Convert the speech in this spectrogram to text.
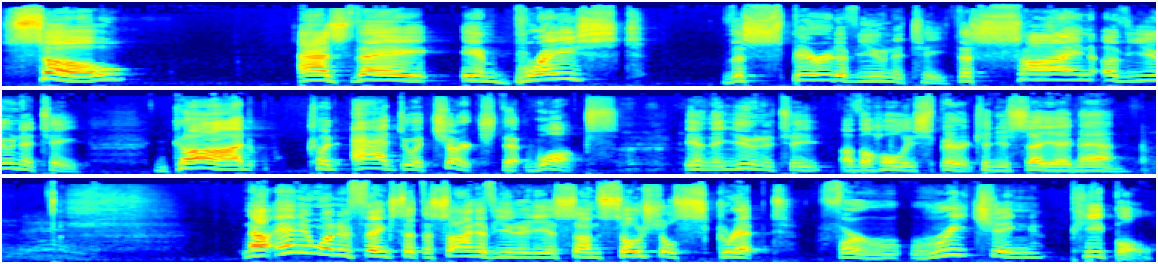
So, as they embraced the spirit of unity, the sign of unity. God could add to a church that walks in the unity of the Holy Spirit. Can you say amen? Now, anyone who thinks that the sign of unity is some social script for reaching people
